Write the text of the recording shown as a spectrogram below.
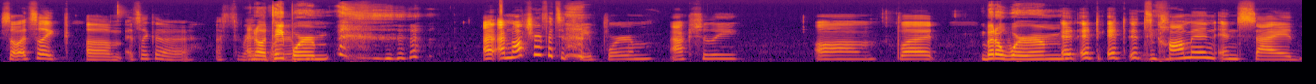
So it's like um it's like a a thread. I know, a tapeworm. I, I'm not sure if it's a tapeworm actually. Um, but but a worm. it, it, it it's common inside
